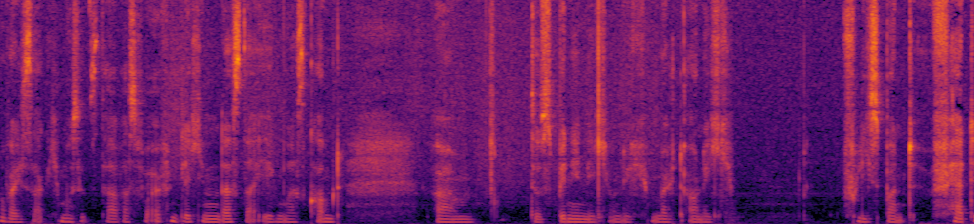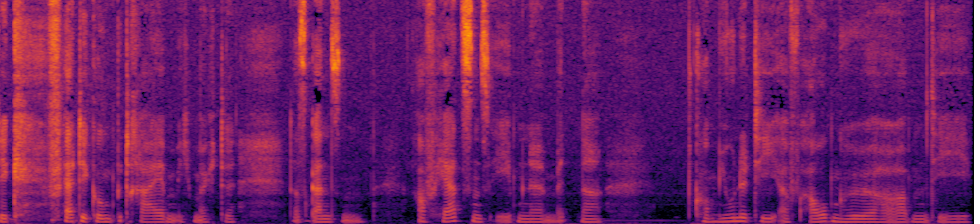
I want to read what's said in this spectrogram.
nur weil ich sage, ich muss jetzt da was veröffentlichen, dass da irgendwas kommt. Ähm, das bin ich nicht und ich möchte auch nicht Fließbandfertigung betreiben. Ich möchte das Ganze auf Herzensebene mit einer Community auf Augenhöhe haben, die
